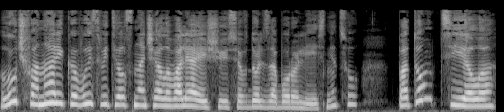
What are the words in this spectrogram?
Луч фонарика высветил сначала валяющуюся вдоль забора лестницу, потом тело,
